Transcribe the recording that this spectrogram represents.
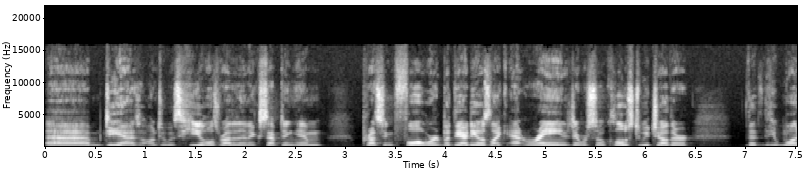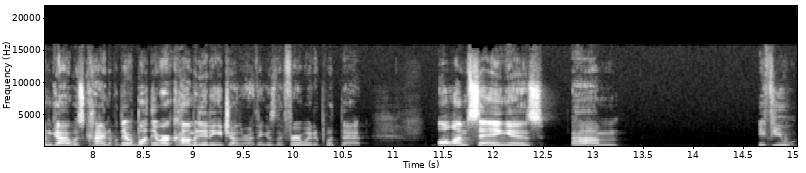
um, Diaz onto his heels rather than accepting him pressing forward. But the idea was like at range, they were so close to each other that the one guy was kind of they were they were accommodating each other. I think is the fair way to put that. All I'm saying is, um, if you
